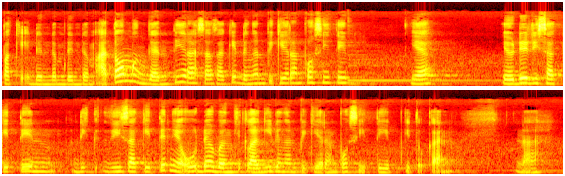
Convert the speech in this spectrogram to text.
pakai dendam-dendam atau mengganti rasa sakit dengan pikiran positif ya. Ya udah disakitin di, disakitin ya udah bangkit lagi dengan pikiran positif gitu kan. Nah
